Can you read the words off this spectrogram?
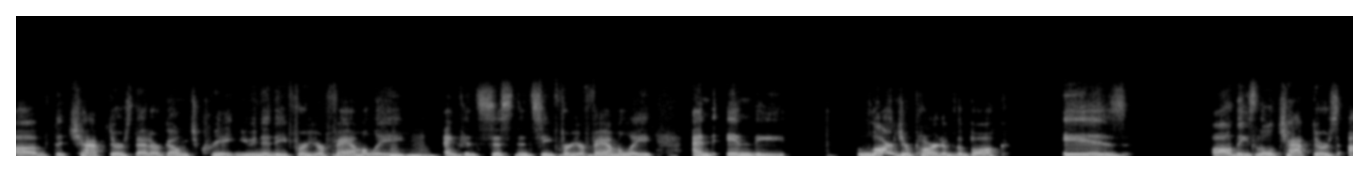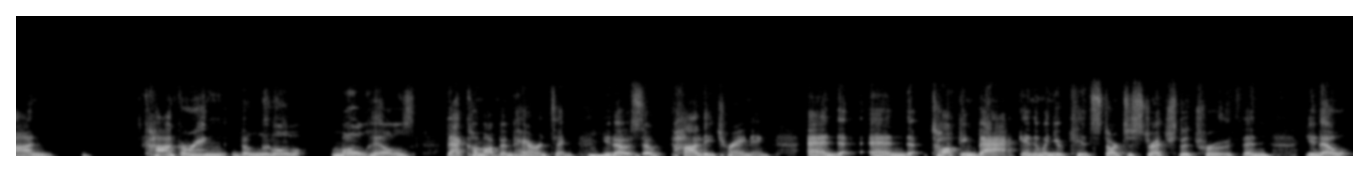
of the chapters that are going to create unity for your family mm-hmm. and consistency for your family. And in the larger part of the book is all these little chapters on conquering the little molehills that come up in parenting mm-hmm. you know so potty training and and talking back and when your kids start to stretch the truth and you know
